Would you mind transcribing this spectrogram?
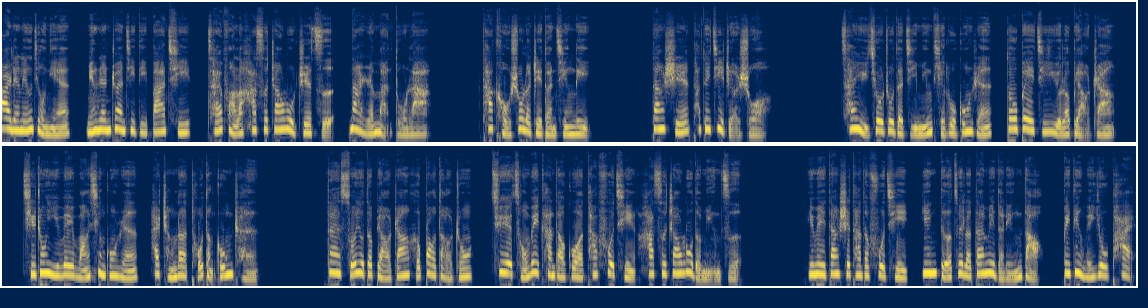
二零零九年，《名人传记》第八期采访了哈斯朝露之子纳仁满都拉，他口述了这段经历。当时他对记者说：“参与救助的几名铁路工人都被给予了表彰，其中一位王姓工人还成了头等功臣。但所有的表彰和报道中，却从未看到过他父亲哈斯朝露的名字，因为当时他的父亲因得罪了单位的领导，被定为右派。”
